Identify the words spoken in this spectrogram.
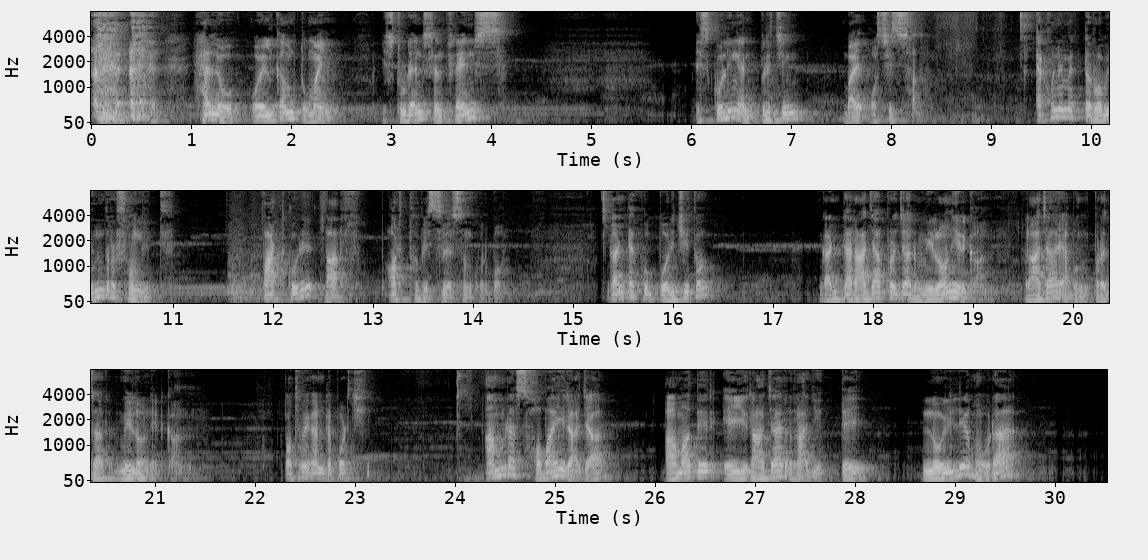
Hello, welcome to my students and friends. Schooling and Preaching by অশিস Sadhu এখন আমি একটা রবীন্দ্রসঙ্গীত পাঠ করে তার অর্থ বিশ্লেষণ করব। গানটা খুব পরিচিত। গানটা রাজা প্রজার মিলনের গান রাজা এবং প্রজার মিলনের গান। প্রথমে গানটা পড়ছি। আমরা সবাই রাজা আমাদের এই রাজার রাজত্বে নইলে মোরা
